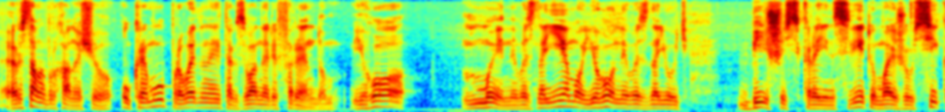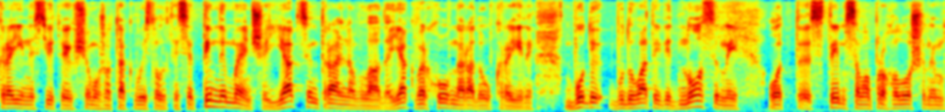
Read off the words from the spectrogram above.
Рустаме Бурхановичу, у Криму проведений так званий референдум. Його ми не визнаємо, його не визнають більшість країн світу, майже всі країни світу, якщо можна так висловитися. Тим не менше, як центральна влада, як Верховна Рада України буде будувати відносини от е, з тим самопроголошеним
